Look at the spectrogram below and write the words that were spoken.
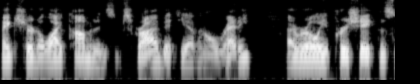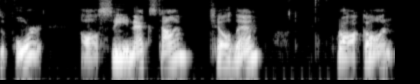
Make sure to like, comment, and subscribe if you haven't already. I really appreciate the support. I'll see you next time. Till then, rock on.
